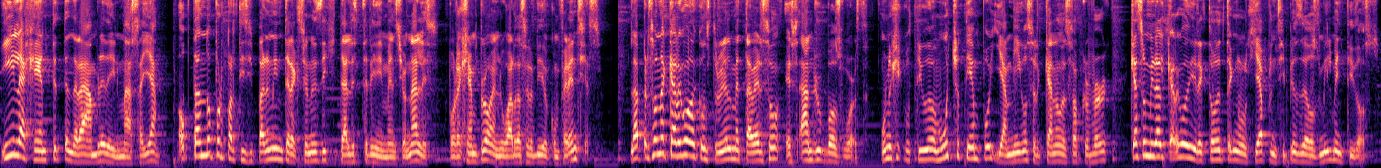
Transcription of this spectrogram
Y la gente tendrá hambre de ir más allá, optando por participar en interacciones digitales tridimensionales, por ejemplo, en lugar de hacer videoconferencias. La persona a cargo de construir el metaverso es Andrew Bosworth, un ejecutivo de mucho tiempo y amigo cercano de Zuckerberg, que asumirá el cargo de director de tecnología a principios de 2022.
